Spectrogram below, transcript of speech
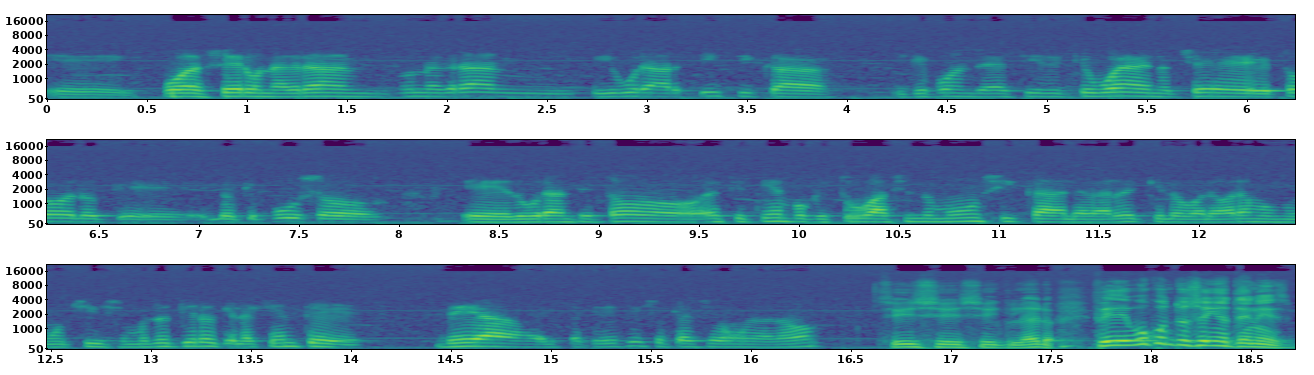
eh, pueda ser una gran, una gran figura artística y que puedan decir qué bueno, che, todo lo que, lo que puso eh, durante todo este tiempo que estuvo haciendo música, la verdad es que lo valoramos muchísimo. Yo quiero que la gente vea el sacrificio que hace uno, ¿no? Sí, sí, sí, claro. Fede, ¿vos cuántos años tenés?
